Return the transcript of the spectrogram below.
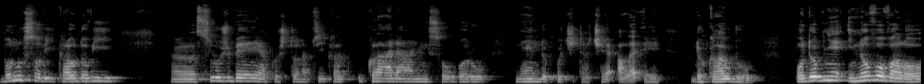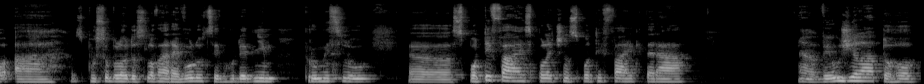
bonusové cloudové uh, služby, jakožto například ukládání souborů nejen do počítače, ale i do cloudu. Podobně inovovalo a způsobilo doslova revoluci v hudebním průmyslu uh, Spotify, společnost Spotify, která využila toho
